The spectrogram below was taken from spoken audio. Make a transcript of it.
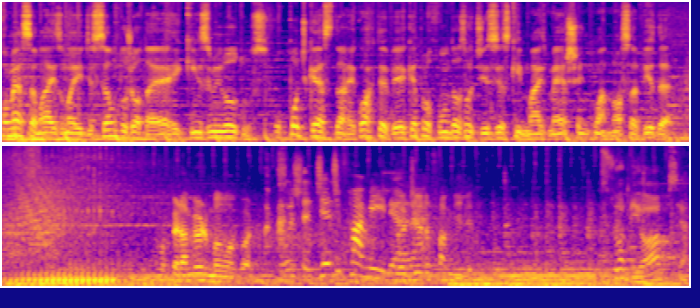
Começa mais uma edição do JR 15 Minutos, o podcast da Record TV que aprofunda as notícias que mais mexem com a nossa vida. Vou operar meu irmão agora. Hoje é dia de família. É né? dia da família. A sua biópsia,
